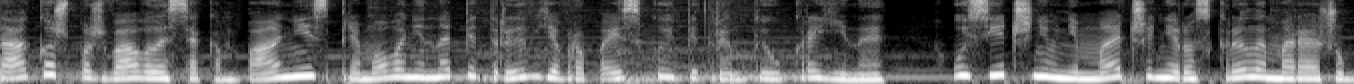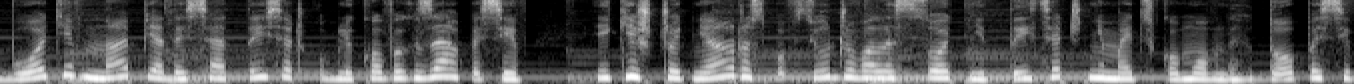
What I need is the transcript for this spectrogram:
Також пожвавилися кампанії, спрямовані на підрив європейської підтримки України. У січні в Німеччині розкрили мережу ботів на 50 тисяч облікових записів, які щодня розповсюджували сотні тисяч німецькомовних дописів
